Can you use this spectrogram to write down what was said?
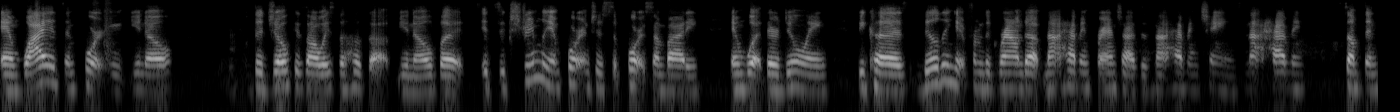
and why it's important, you know, the joke is always the hookup, you know, but it's extremely important to support somebody in what they're doing because building it from the ground up, not having franchises, not having chains, not having something,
